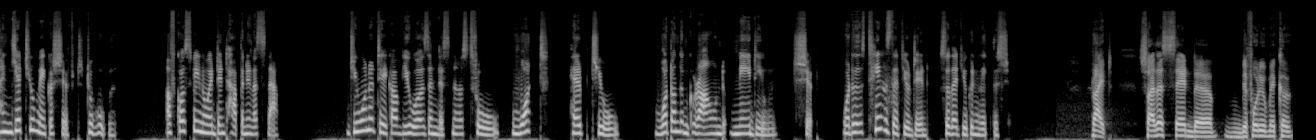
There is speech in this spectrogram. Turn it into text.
And yet you make a shift to Google. Of course, we know it didn't happen in a snap do you want to take our viewers and listeners through what helped you? What on the ground made you shift? What are the things that you did so that you can make this shift? Right. So, as I said, uh, before you make a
